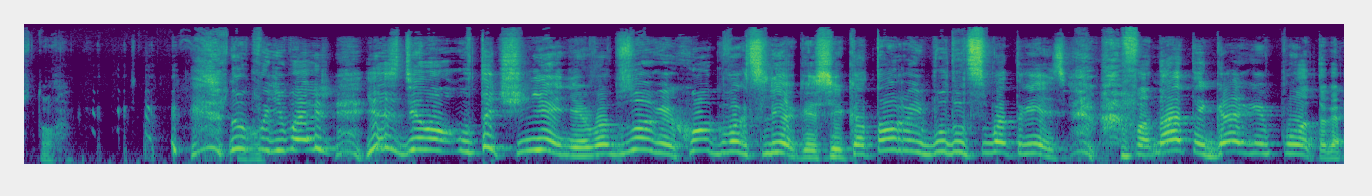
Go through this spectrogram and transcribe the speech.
Что? Ну, понимаешь, я сделал уточнение в обзоре Хогвартс Легаси, который будут смотреть фанаты Гарри Поттера,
